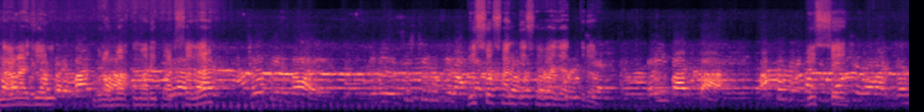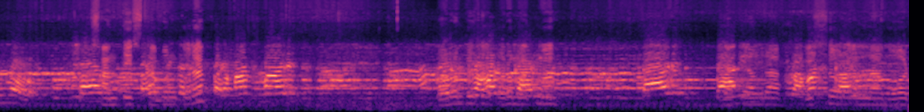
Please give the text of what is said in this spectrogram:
নারাজল ব্রহ্মকুমারী পাঠশালার বিশ্ব শান্তি শোভাযাত্রা। বিশ্বে শান্তি স্থাপন করা। পরমপিতা পরমাত্মা তার যাকে আমরা ঈশ্বর আল্লাহ গড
